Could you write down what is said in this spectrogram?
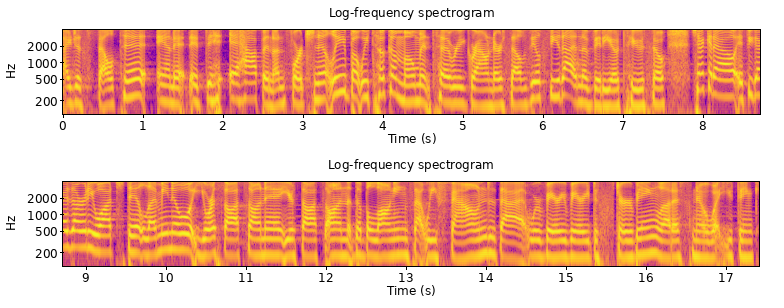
I just felt it, and it it it happened, unfortunately. But we took a moment to reground ourselves. You'll see that in the video too. So check it out. If you guys already watched it, let me know your thoughts on it, your thoughts on the belongings that we found that were very very disturbing. Let us know what you think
